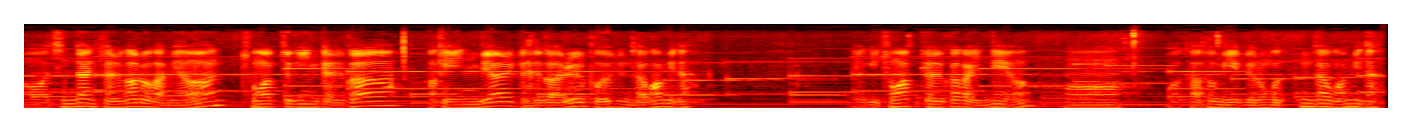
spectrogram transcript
어, 진단 결과로 가면 종합적인 결과, 어, 개인별 결과를 보여준다고 합니다. 여기 종합 결과가 있네요. 어, 뭐 미흡 이런 거 뜬다고 합니다.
